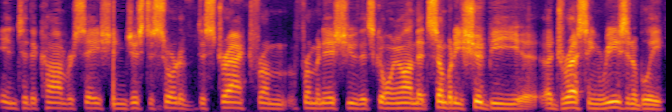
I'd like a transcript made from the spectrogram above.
into the conversation just to sort of distract from from an issue that's going on that somebody should be uh, addressing reasonably.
